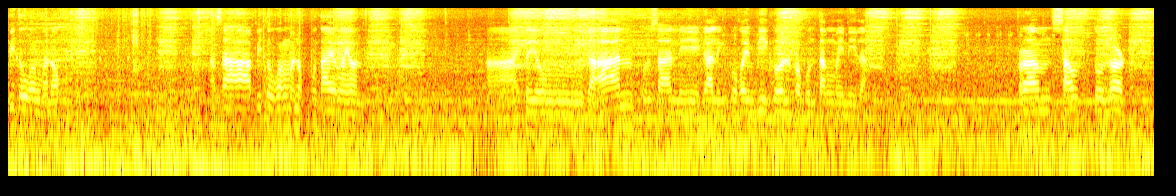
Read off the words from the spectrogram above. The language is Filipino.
Bitukang Manok. Nasa Bitukang Manok po tayo ngayon. Ah, ito yung daan kung saan eh, galing po kayong Bicol papuntang Maynila. From south to north.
